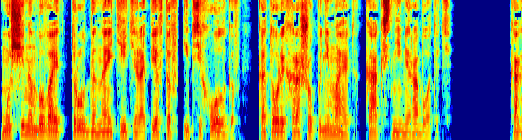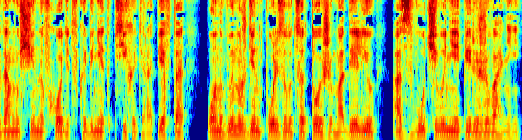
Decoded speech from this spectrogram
мужчинам бывает трудно найти терапевтов и психологов, которые хорошо понимают, как с ними работать. Когда мужчина входит в кабинет психотерапевта, он вынужден пользоваться той же моделью озвучивания переживаний,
